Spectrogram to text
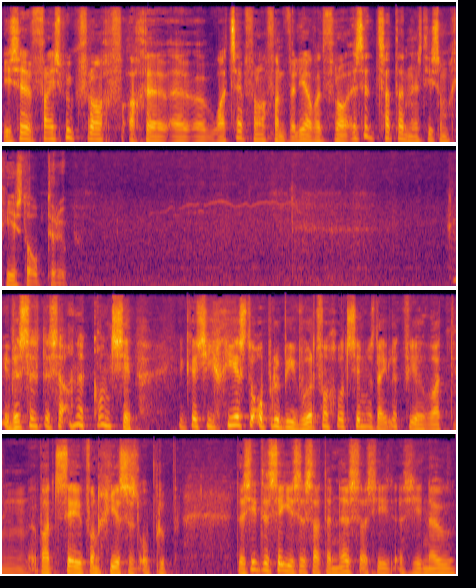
Hier's 'n Facebook vraag, ag 'n WhatsApp vraag van Willia wat vra: "Is dit satanisties om geeste op te roep?" Ja, dis dis 'n ander konsep. Ek as jy geeste oproep, die woord van God sê mos duidelik vir jou wat hmm. wat sê van geestes oproep. Dis nie te sê jy's 'n satanis as jy as jy nou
